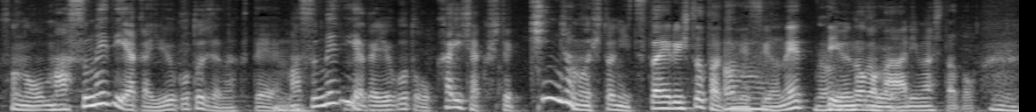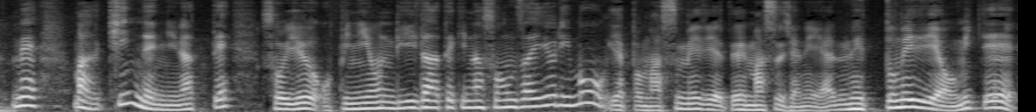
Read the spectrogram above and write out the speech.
そのマスメディアが言うことじゃなくて、マスメディアが言うことを解釈して近所の人に伝える人たちですよねっていうのがまあありましたと。で、まあ近年になって、そういうオピニオンリーダー的な存在よりも、やっぱマスメディアで、マスじゃねえや、ネットメディアを見て、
